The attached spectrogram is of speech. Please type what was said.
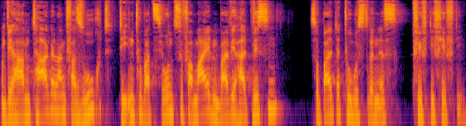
Und wir haben tagelang versucht, die Intubation zu vermeiden, weil wir halt wissen, sobald der Tubus drin ist, 50-50.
